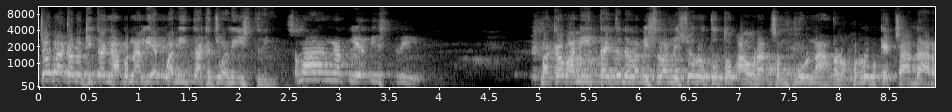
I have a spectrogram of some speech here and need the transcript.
Coba kalau kita nggak pernah lihat wanita kecuali istri. Semangat lihat istri. Maka wanita itu dalam Islam disuruh tutup aurat sempurna. Kalau perlu pakai cadar.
